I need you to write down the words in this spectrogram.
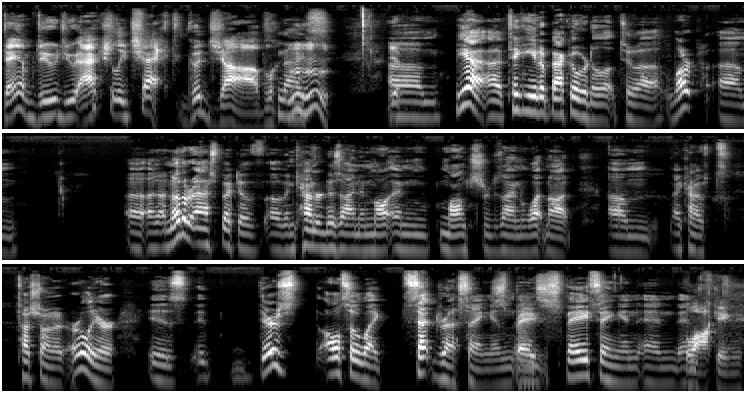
damn, dude, you actually checked. Good job. nice. Mhm. Yep. Um, yeah, uh, taking it back over to to uh, LARP. Um, uh, another aspect of, of encounter design and mo- and monster design and whatnot. Um, I kind of touched on it earlier. Is it there's also like set dressing and, and spacing and and, and Blocking.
